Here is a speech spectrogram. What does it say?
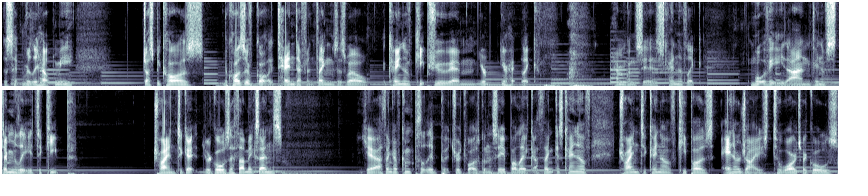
has really helped me just because because they've got like 10 different things as well it kind of keeps you um you're you're like how am i going to say this? Kind of like motivated and kind of stimulated to keep trying to get your goals if that makes sense. Yeah i think i've completely butchered what i was going to say but like i think it's kind of trying to kind of keep us energized towards our goals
